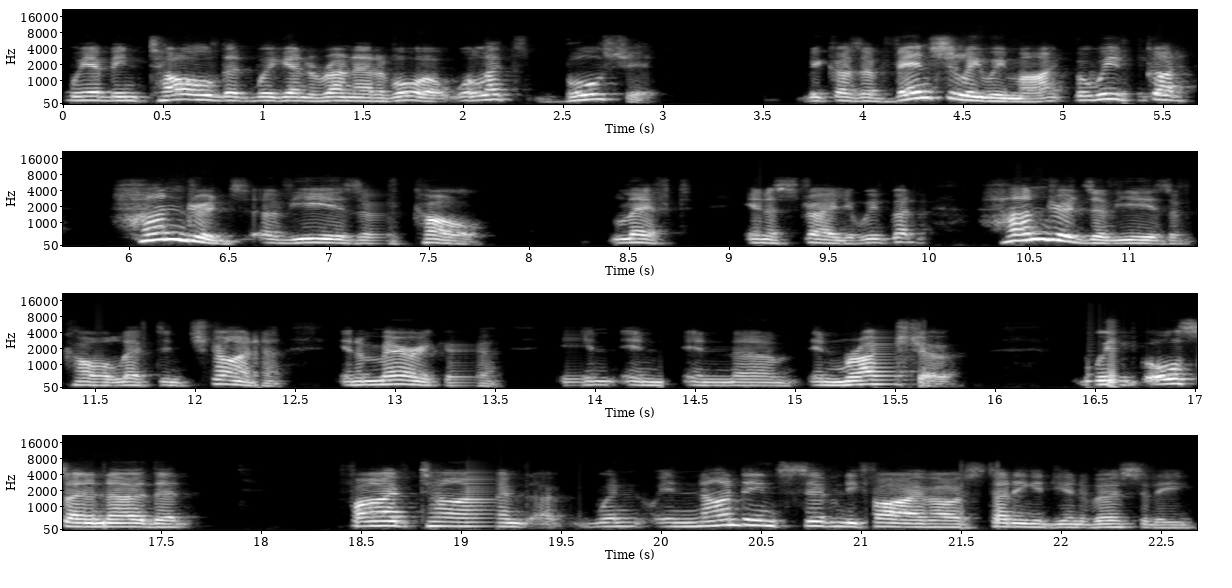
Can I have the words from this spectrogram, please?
we have been told that we're going to run out of oil. Well, that's bullshit because eventually we might, but we've got hundreds of years of coal left in Australia. We've got hundreds of years of coal left in China, in America, in in in um, in Russia. We also know that five times uh, when in 1975 I was studying at university,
